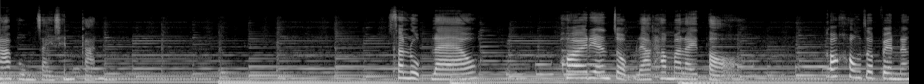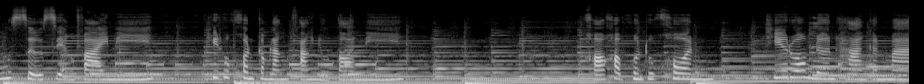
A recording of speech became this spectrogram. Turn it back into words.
น่าภูมิใจเช่นกัน สรุปแล้ว พอยเรียนจบแล้วทำอะไรต่อ ก็คงจะเป็นหนังสือเสียงไฟล์นี้ ที่ทุกคนกำลังฟังอยู่ตอนนี้ ขอขอบคุณทุกคนที่ร่วมเดินทางกันมา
